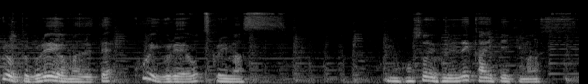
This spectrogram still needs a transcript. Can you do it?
黒とグレーを混ぜて濃いグレーを作ります。この細い筆で描いていきます。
